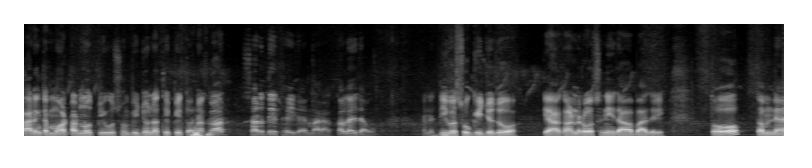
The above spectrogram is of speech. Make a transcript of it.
કારણ કે મોટરનું જ પીવું છું બીજું નથી પીતો નકર શરદી થઈ જાય મારા કલે જાઉં અને દિવસ ઉગી જજો જુઓ ત્યાં કારણ રોશની દાવા બાજરી તો તમને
